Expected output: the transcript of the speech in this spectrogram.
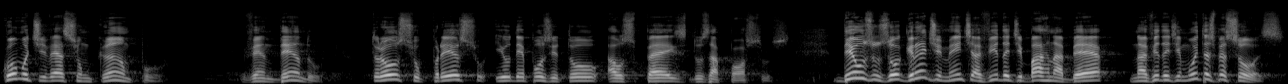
Como tivesse um campo vendendo trouxe o preço e o depositou aos pés dos apóstolos. Deus usou grandemente a vida de Barnabé na vida de muitas pessoas.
